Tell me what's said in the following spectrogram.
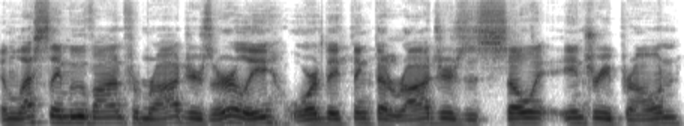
unless they move on from Rodgers early or they think that Rodgers is so injury prone,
